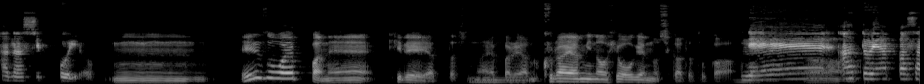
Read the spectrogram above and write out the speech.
話っぽいよ。うーん。映像はやっぱね、綺麗やったしな、うん。やっぱりあの暗闇の表現の仕方とか。ねえ、うん。あとやっぱさ、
